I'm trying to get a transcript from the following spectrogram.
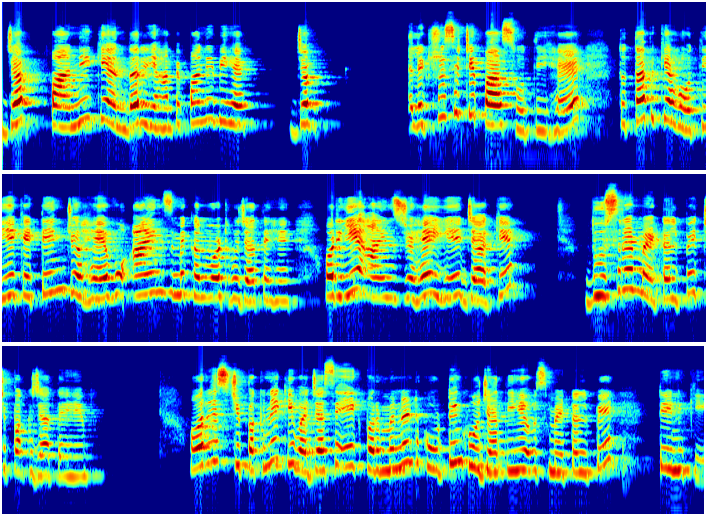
जब पानी के अंदर, यहाँ पे पानी भी है, जब इलेक्ट्रिसिटी पास होती है तो तब क्या होती है कि टिन जो है वो आइंस में कन्वर्ट हो जाते हैं और ये आइंस जो है ये जाके दूसरे मेटल पे चिपक जाते हैं। और इस चिपकने की वजह से एक परमानेंट कोटिंग हो जाती है उस मेटल पे टिन की,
